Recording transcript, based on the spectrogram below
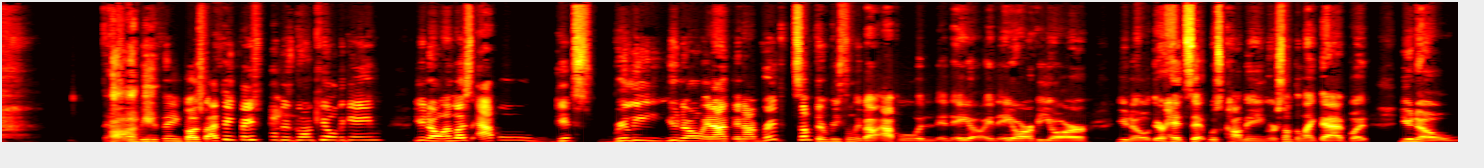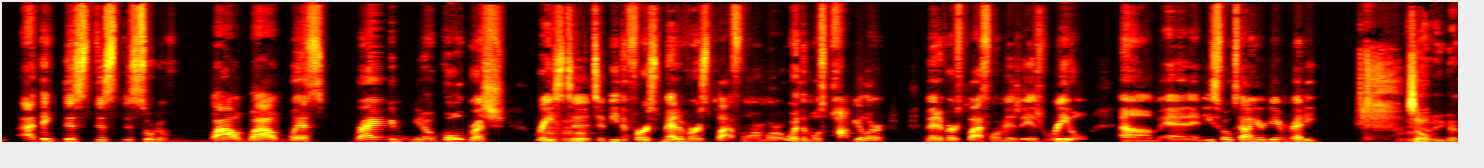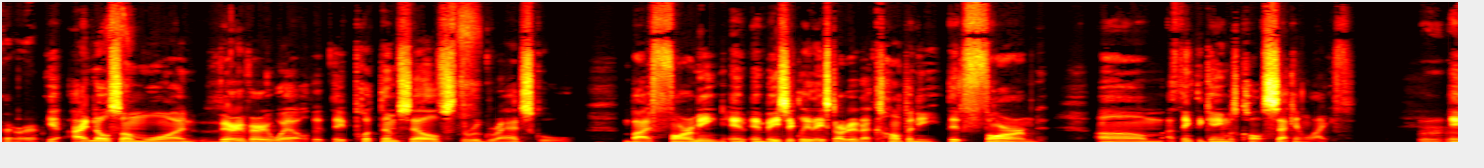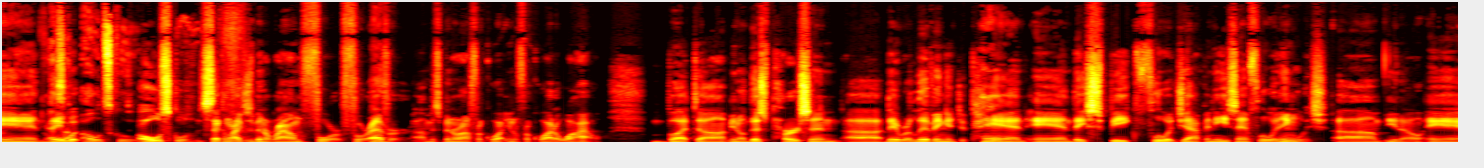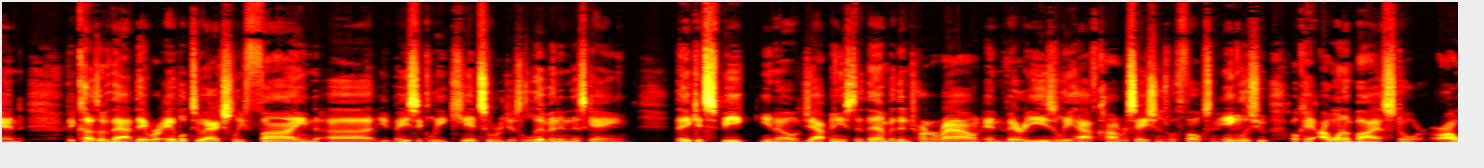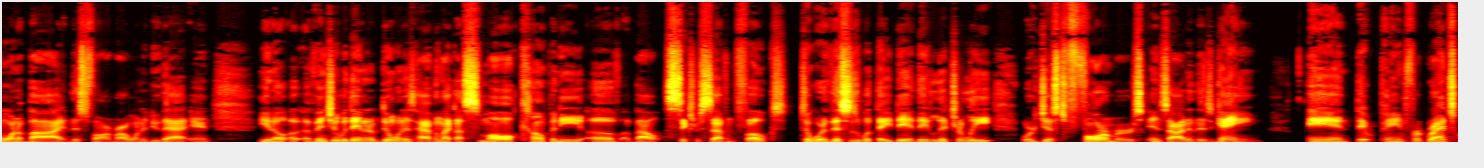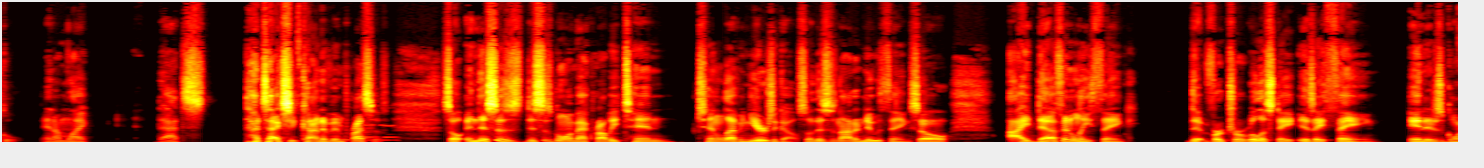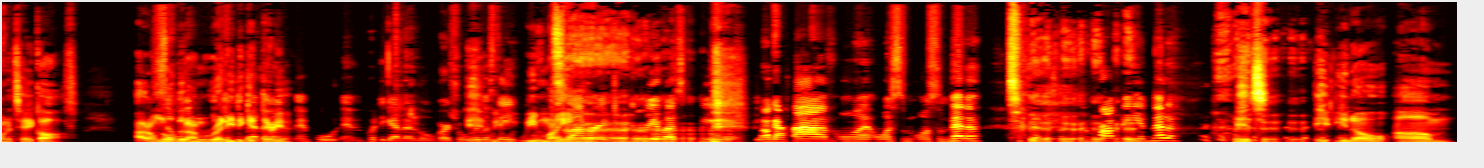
That's I- gonna be the thing. Cause I think Facebook is gonna kill the game. You know, unless Apple gets really, you know, and I and I read something recently about Apple and, and AR and AR VR, you know, their headset was coming or something like that. But, you know, I think this this this sort of wild, wild west rag, you know, gold rush race to Mhm. to be the first metaverse platform or or the most popular metaverse platform is is real. Um and, and these folks out here getting ready. So- Yeah, you got that right. Yeah, I know someone very, very well that they put themselves through grad school by farming and, and basically they started a company that farmed um I think the game was called Second Life. Mhm. And That's they a would old school. old school. Second Life has been around for forever. Um, it's been around for quite, you know, for quite a while. But, um, you know, this person, uh, they were living in Japan and they speak fluent Japanese and fluent English. Um, you know, and because of that, they were able to actually find, uh, basically kids who were just living in this game. They could speak, you know, Japanese to them, but then turn around and very easily have conversations with folks in English who, okay, I want to buy a store or I want to buy this farm or I want to do that. And, you know, eventually what they ended up doing is having like a small company of about six or seven folks to where this is what they did. They literally were just farmers inside of this game and they were paying for grad school. And I'm like, that's, that's actually kind of impressive. So, and this is, this is going back probably 10, 10, 11 years ago. So this is not a new thing. So I definitely think that virtual real estate is a thing and it is going to take off. I don't know that I'm ready to get there and, yet. And, pull, and put together a little virtual Yeah, real we- estate. we- we might. three of us. We, y'all got five on on some on some meta, some, some property in meta. It's- you know, um,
